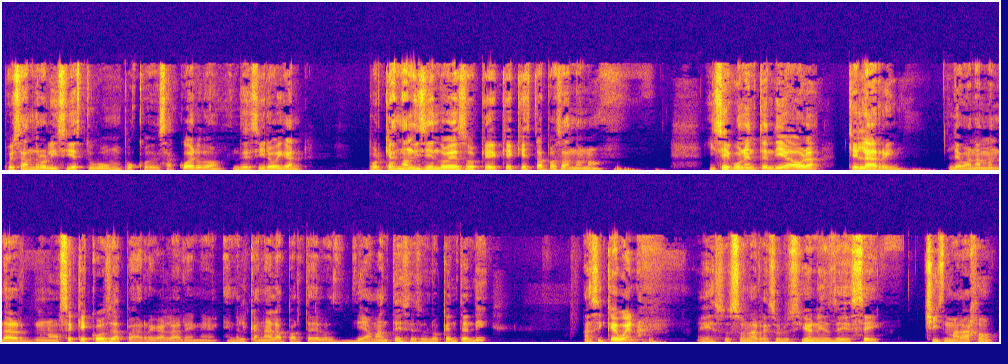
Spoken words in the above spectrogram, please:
pues Androlis sí estuvo un poco de desacuerdo. Decir, oigan, ¿por qué andan diciendo eso? ¿Qué, qué, qué está pasando, no? Y según entendí ahora, que Larry le van a mandar no sé qué cosa para regalar en el, en el canal, aparte de los diamantes, eso es lo que entendí. Así que bueno, esas son las resoluciones de ese chismarajo.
